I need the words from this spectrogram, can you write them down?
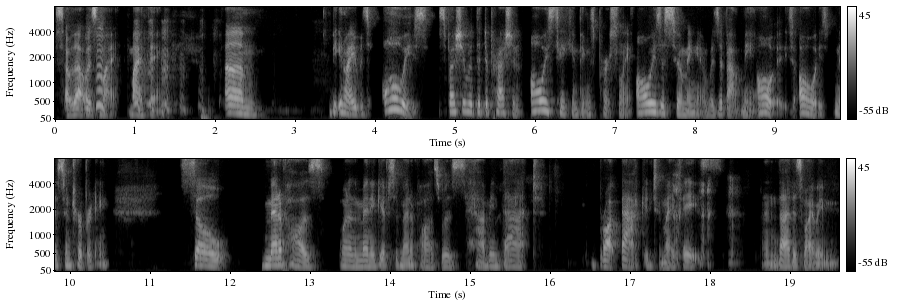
So that was my, my thing. Um, but, you know, I was always, especially with the depression, always taking things personally, always assuming it was about me, always, always misinterpreting. So, menopause, one of the many gifts of menopause was having that brought back into my face. And that is why we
